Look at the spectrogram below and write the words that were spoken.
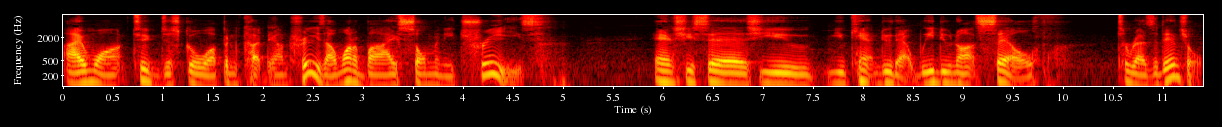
I want to just go up and cut down trees. I want to buy so many trees. And she says, "You you can't do that. We do not sell to residential.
